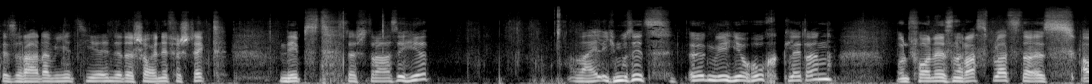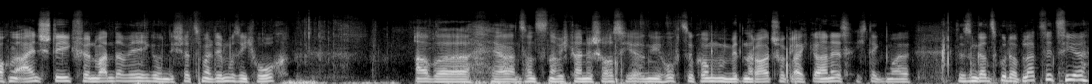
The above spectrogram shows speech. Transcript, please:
Das Rad habe ich jetzt hier hinter der Scheune versteckt, nebst der Straße hier weil ich muss jetzt irgendwie hier hochklettern und vorne ist ein Rastplatz, da ist auch ein Einstieg für einen Wanderweg und ich schätze mal, den muss ich hoch. Aber ja, ansonsten habe ich keine Chance hier irgendwie hochzukommen. Mit dem Rad schon gleich gar nicht. Ich denke mal, das ist ein ganz guter Platz jetzt hier.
